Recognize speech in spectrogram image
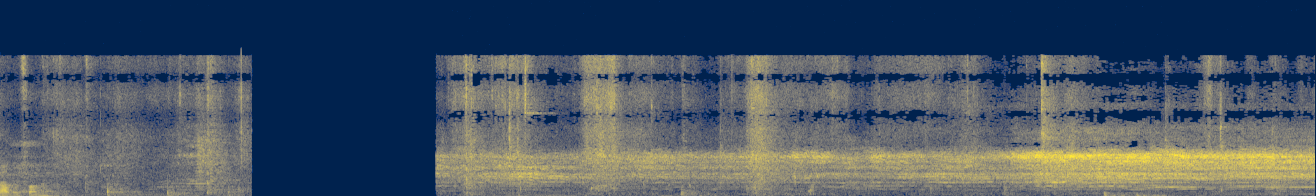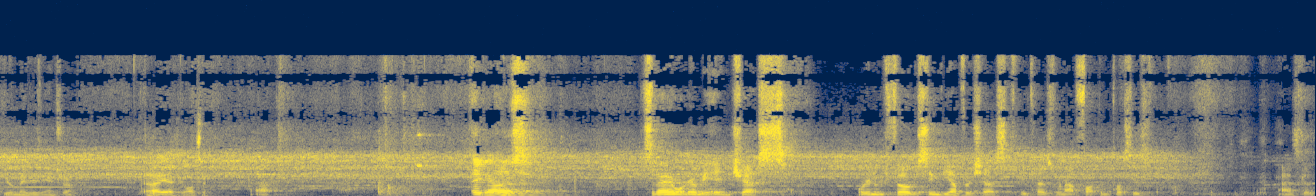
Probably fine. You want me to do the intro? Oh yeah, if you want to. Hey guys. Today we're gonna be hitting chests. We're gonna be focusing the upper chest because we're not fucking pussies. That's good.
